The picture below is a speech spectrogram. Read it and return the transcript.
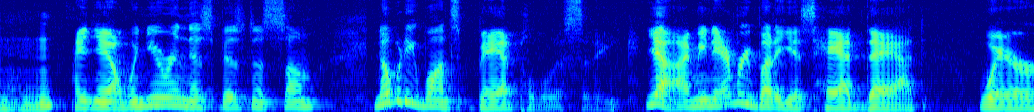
Mm-hmm. And yeah, when you're in this business, some nobody wants bad publicity. Yeah, I mean everybody has had that where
